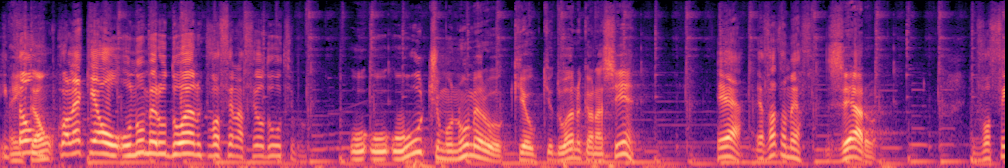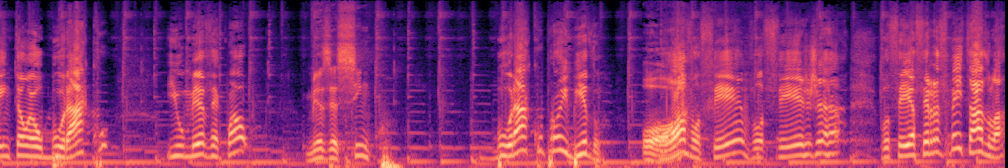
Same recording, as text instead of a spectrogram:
Então, Então- qual é que é o, o número do ano que você nasceu do último? O, o- o último número que eu, que, do ano que eu nasci? É, exatamente. Zero. Você então é o buraco e o mês é qual? Mês é 5. Buraco proibido. Ó. Ó, você, você já, você ia ser respeitado lá.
